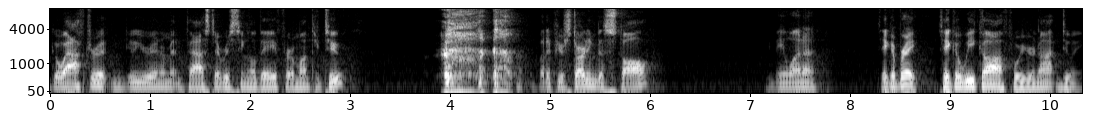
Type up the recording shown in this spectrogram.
go after it and do your intermittent fast every single day for a month or two. but if you're starting to stall, you may want to take a break, take a week off where you're not doing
